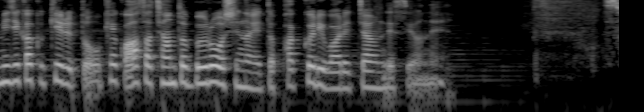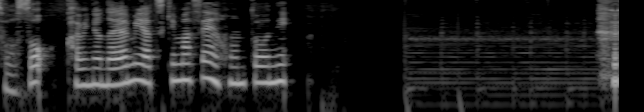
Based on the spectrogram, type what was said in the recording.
短く切ると結構朝ちゃんとブローしないとパックリ割れちゃうんですよね。そうそう。髪の悩みはつきません。本当に。い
